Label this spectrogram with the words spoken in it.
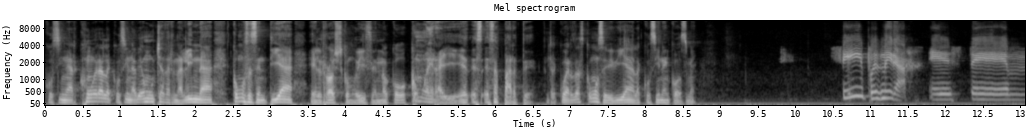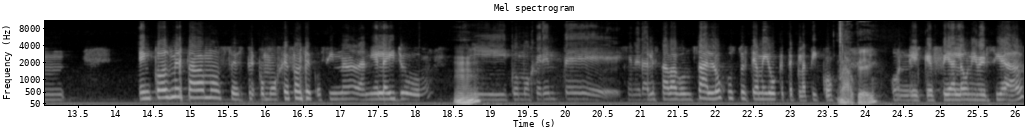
cocinar? ¿Cómo era la cocina? ¿Había mucha adrenalina? ¿Cómo se sentía el rush, como dicen, ¿no? ¿Cómo, cómo era ahí esa parte? ¿Recuerdas cómo se vivía la cocina en Cosme? Sí, pues mira, este... Mm, en Cosme estábamos este, como jefas de cocina, Daniela y yo, y como gerente general estaba Gonzalo, justo este amigo que te platico, ah, con el que fui a la universidad.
